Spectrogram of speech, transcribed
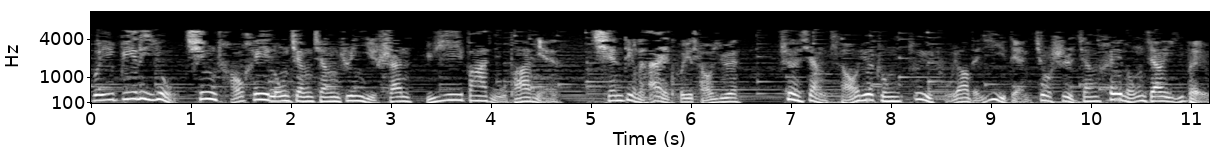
威逼利诱清朝黑龙江将军义山于一八五八年签订了《瑷珲条约》。这项条约中最主要的一点就是将黑龙江以北、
